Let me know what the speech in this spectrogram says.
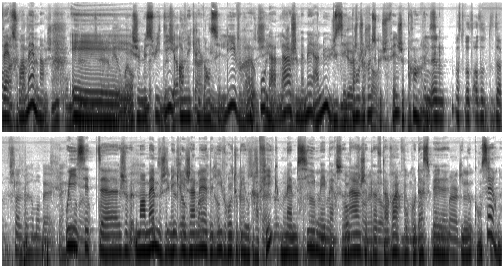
vers soi-même. Et je me suis dit en écrivant ce livre, oula, là je me mets à nu, c'est dangereux ce que je fais, je prends un risque. Oui, c'est euh, moi-même, je n'écris jamais de livres autobiographiques, même si mes personnages peuvent avoir beaucoup d'aspects qui me concernent.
